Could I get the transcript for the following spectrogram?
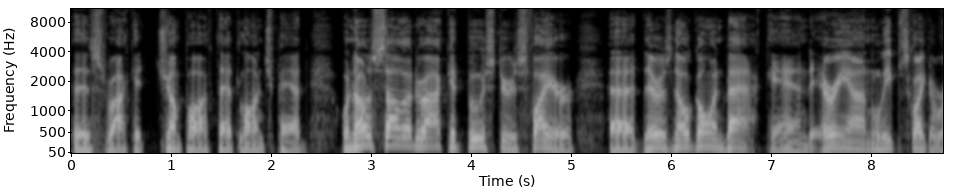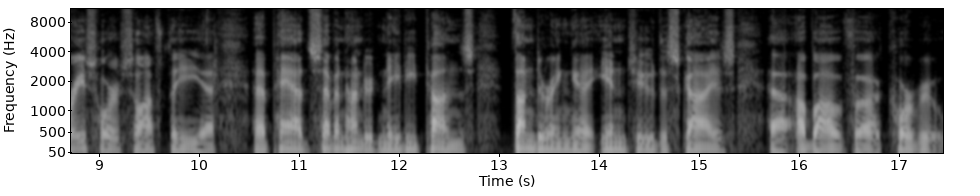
this rocket jump off that launch pad. When those solid rocket boosters fire, uh, there is no going back, and Ariane leaps like a racehorse off the uh, uh, pad, 780 tons, thundering uh, into the skies above Kourou.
